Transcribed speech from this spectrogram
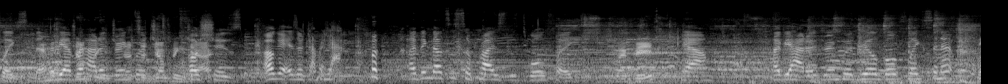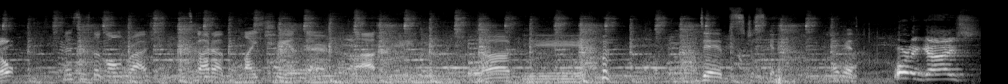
flakes in there. Have you ever had a Jumping- drink that's a with? jumping oh, jack. shoes. Okay, is it jumping jack? I think that's a surprise with gold flakes. Might be? Yeah. Have you had a drink with real gold flakes in it? Nope. This is the Gold Rush. It's got a light tree in there. Lucky. Lucky. Dibs. Just kidding. Okay. Morning, guys.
